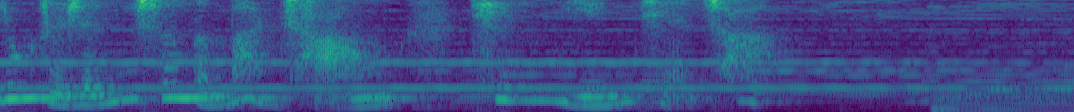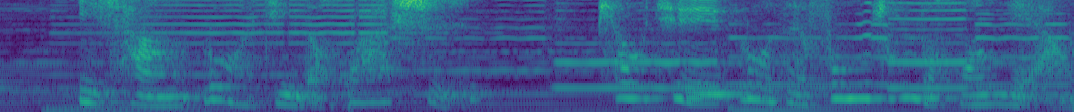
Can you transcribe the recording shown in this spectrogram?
拥着人生的漫长，轻吟浅唱。一场落尽的花事，飘去落在风中的荒凉，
